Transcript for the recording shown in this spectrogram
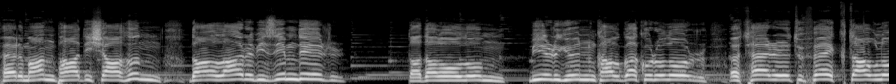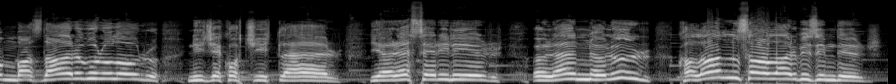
ferman padişahın, dağlar bizimdir. Dadal oğlum bir gün kavga kurulur, öter tüfek davlumbazlar vurulur. Nice koç yiğitler yere serilir, ölen ölür, kalan sağlar bizimdir.''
